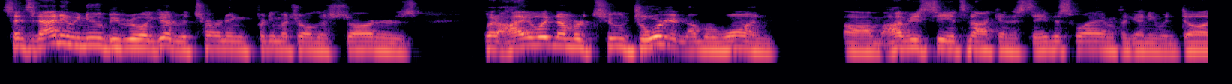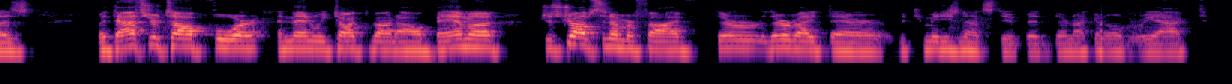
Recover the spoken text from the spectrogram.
Cincinnati, we knew would be really good, returning pretty much all their starters. But Iowa at number two, Georgia at number one. Um, obviously, it's not going to stay this way. I don't think anyone does. But that's your top four. And then we talked about Alabama just drops to number five. They're they're right there. The committee's not stupid. They're not going to overreact.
